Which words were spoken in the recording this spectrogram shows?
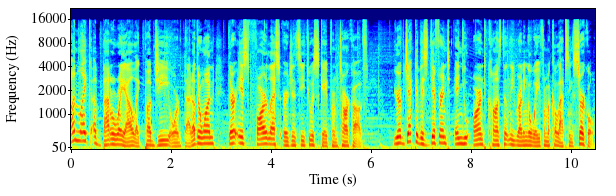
Unlike a battle royale like PUBG or that other one, there is far less urgency to escape from Tarkov. Your objective is different and you aren't constantly running away from a collapsing circle.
